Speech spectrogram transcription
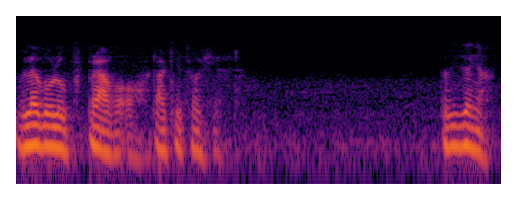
W lewo lub w prawo. O, takie coś jest. Do widzenia.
